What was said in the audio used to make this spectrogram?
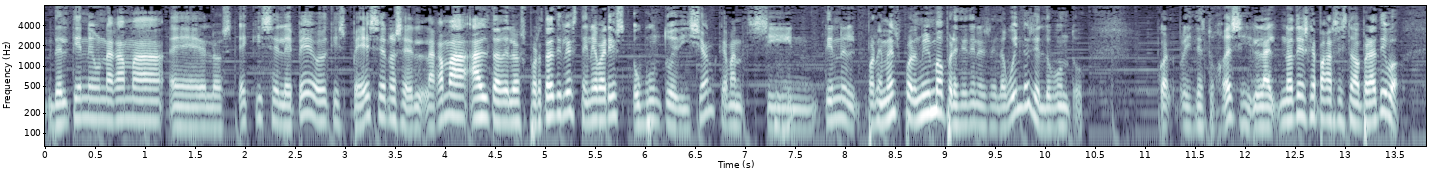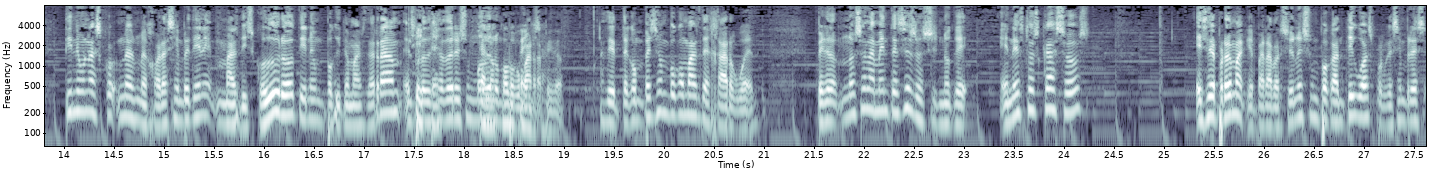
Dell tiene una gama, eh, los XLP o XPS, no sé, la gama alta de los portátiles tiene varios Ubuntu Edition que van sin, tienen por lo menos por el mismo precio, tienes el de Windows y el de Ubuntu. Pues dices tú, joder, si no tienes que pagar sistema operativo, tiene unas, unas mejoras, siempre tiene más disco duro, tiene un poquito más de RAM, el procesador es un modelo un poco más rápido. Es decir, te compensa un poco más de hardware. Pero no solamente es eso, sino que en estos casos es el problema que para versiones un poco antiguas, porque siempre es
